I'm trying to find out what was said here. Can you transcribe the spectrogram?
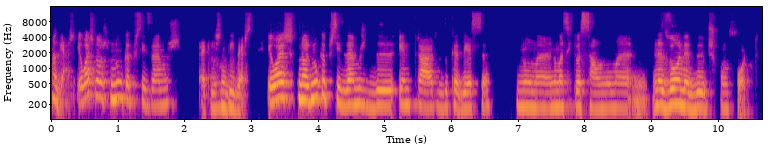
aliás, eu acho que nós nunca precisamos, aqui isto diverso, eu acho que nós nunca precisamos de entrar de cabeça numa, numa situação, numa, na zona de desconforto.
